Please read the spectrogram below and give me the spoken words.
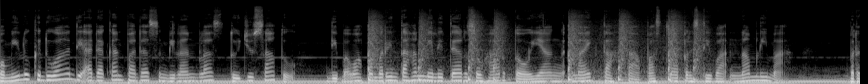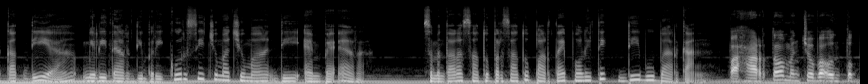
Pemilu kedua diadakan pada 1971 di bawah pemerintahan militer Soeharto yang naik tahta pasca peristiwa 65. Berkat dia, militer diberi kursi cuma-cuma di MPR sementara satu persatu partai politik dibubarkan. Pak Harto mencoba untuk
